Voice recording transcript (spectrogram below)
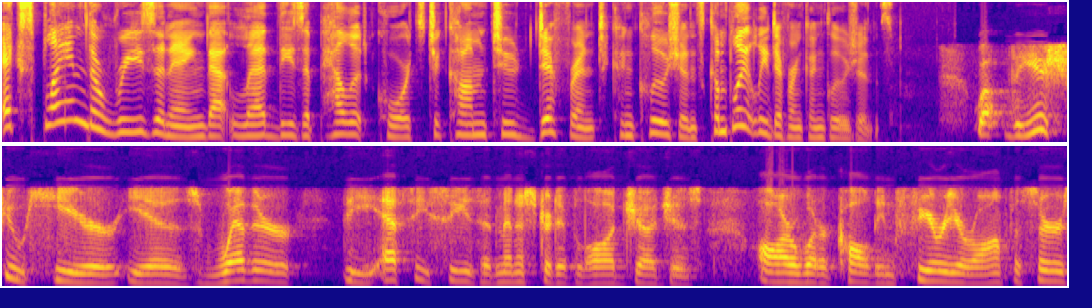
explain the reasoning that led these appellate courts to come to different conclusions, completely different conclusions. Well, the issue here is whether the SEC's administrative law judges are what are called inferior officers.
